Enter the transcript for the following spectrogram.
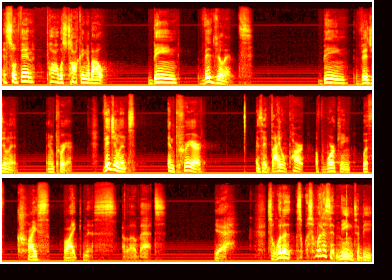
And so then Paul was talking about being vigilant. Being vigilant in prayer. Vigilance in prayer is a vital part of working with Christ likeness. I love that. Yeah. So what, is, so what does it mean to be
